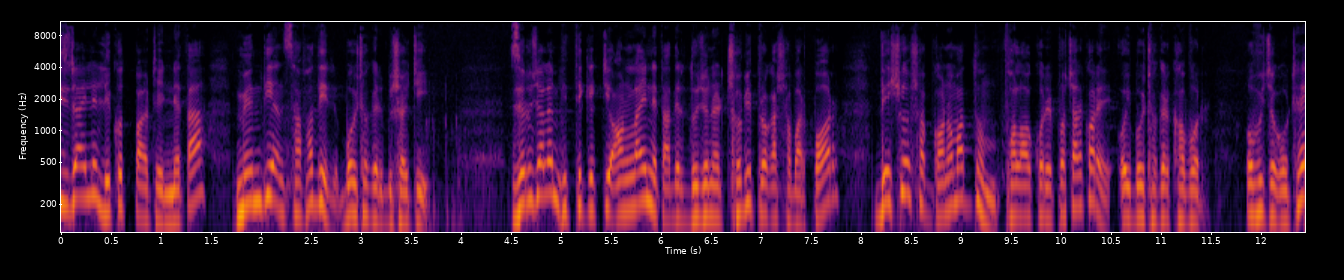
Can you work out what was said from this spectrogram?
ইসরায়েলের লিকুদ পার্টির নেতা মেন্দিয়ান সাফাদির বৈঠকের বিষয়টি। জেরুজালেম ভিত্তিক একটি অনলাইনে তাদের দুজনের ছবি প্রকাশ হবার পর দেশীয় সব গণমাধ্যম ফলাও করে প্রচার করে ওই বৈঠকের খবর। অভিযোগ ওঠে,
